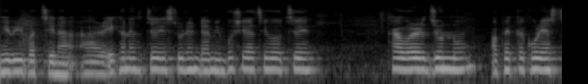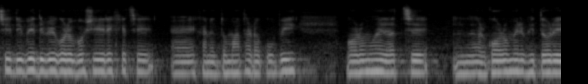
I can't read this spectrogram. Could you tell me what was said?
ভেবেই পাচ্ছি না। আর এখানে হচ্ছে রেস্টুরেন্টে আমি বসে আছি হচ্ছে খাওয়ার জন্য, অপেক্ষা করে আসছি, দিবে দিবে করে বসিয়ে রেখেছে। এখানে তো মাথাটা খুবই গরম হয়ে যাচ্ছে, আর গরমের ভিতরে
